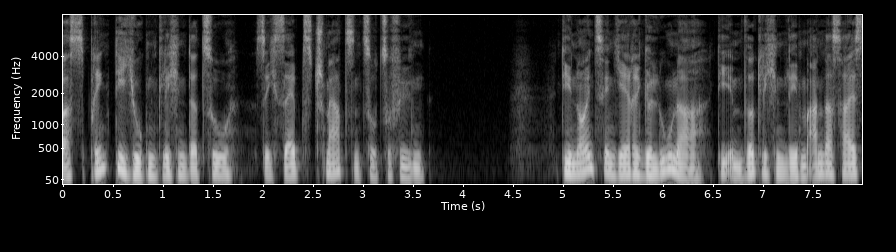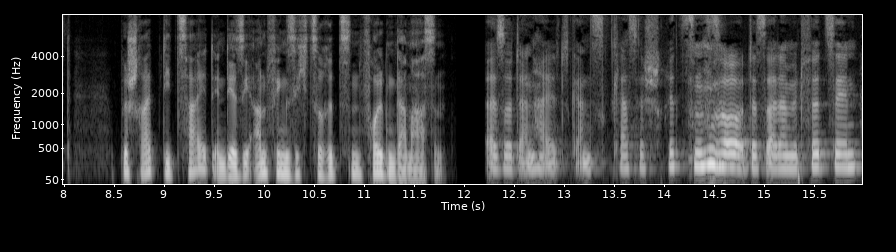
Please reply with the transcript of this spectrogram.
Was bringt die Jugendlichen dazu, sich selbst Schmerzen zuzufügen? Die 19-jährige Luna, die im wirklichen Leben anders heißt, beschreibt die Zeit, in der sie anfing, sich zu ritzen, folgendermaßen. Also dann halt ganz klassisch ritzen, so, das war dann mit 14.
